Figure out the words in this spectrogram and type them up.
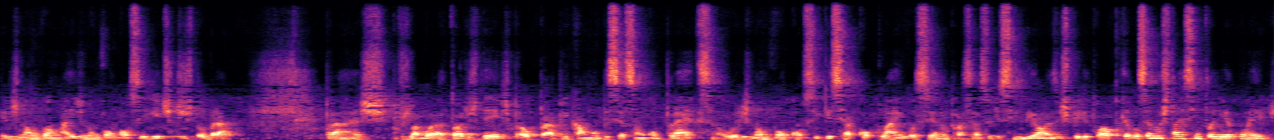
Eles não vão, eles não vão conseguir te desdobrar para os laboratórios deles, para aplicar uma obsessão complexa, ou eles não vão conseguir se acoplar em você no processo de simbiose espiritual, porque você não está em sintonia com eles.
